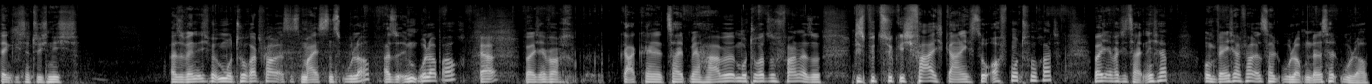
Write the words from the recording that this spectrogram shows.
denke ich natürlich nicht. Also wenn ich mit dem Motorrad fahre, ist es meistens Urlaub, also im Urlaub auch, Ja. weil ich einfach gar keine Zeit mehr habe, Motorrad zu fahren. Also diesbezüglich fahre ich gar nicht so oft Motorrad, weil ich einfach die Zeit nicht habe. Und wenn ich halt fahre, ist halt Urlaub und dann ist halt Urlaub.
